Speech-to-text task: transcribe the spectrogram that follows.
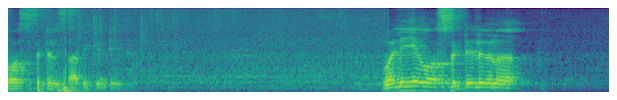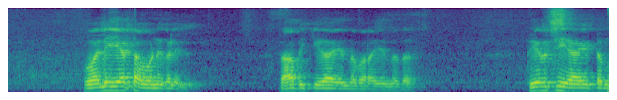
ഹോസ്പിറ്റൽ സ്ഥാപിക്കേണ്ടത്? വലിയ ഹോസ്പിറ്റലുകൾ വലിയ ടൗണുകളിൽ സ്ഥാപിക്കുക എന്ന് പറയുന്നത് തീർച്ചയായിട്ടും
